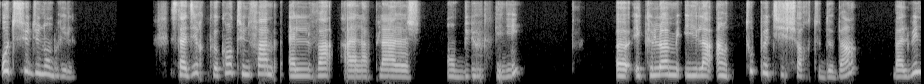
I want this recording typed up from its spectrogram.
au-dessus du nombril. C'est-à-dire que quand une femme, elle va à la plage en burkini euh, et que l'homme, il a un tout petit short de bain, bah lui,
